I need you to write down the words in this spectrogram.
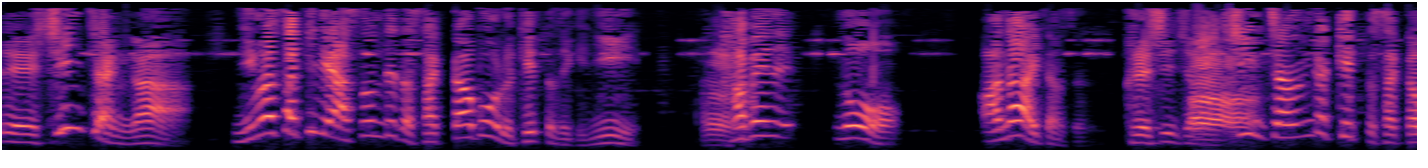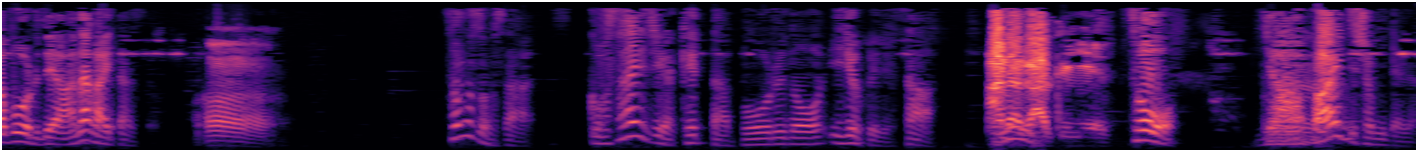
で、しんちゃんが、庭先で遊んでたサッカーボール蹴った時に、うん。うん。壁の穴開いたんですよ。クレしんちゃん。あーしんちゃんが蹴ったサッカーボールで穴が開いたんですよ。うん。そもそもさ、5歳児が蹴ったボールの威力でさ、穴が開く家。そう。やばいでしょ、みたいな。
